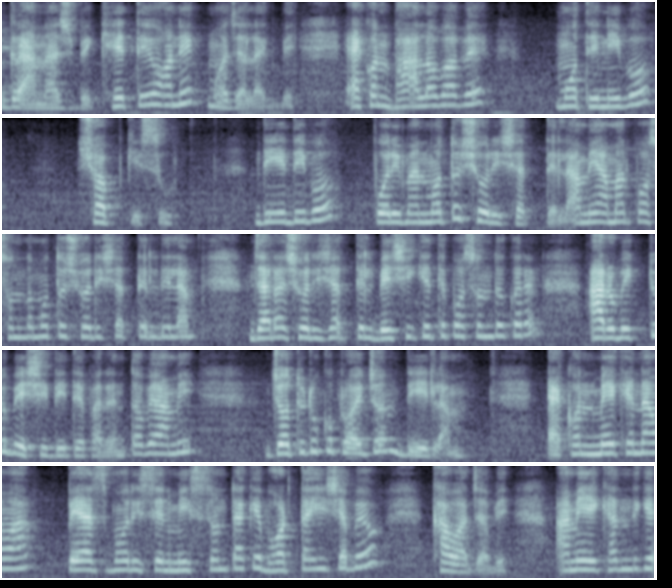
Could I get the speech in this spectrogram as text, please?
গ্রান আসবে, খেতেও অনেক মজা লাগবে। এখন ভালোভাবে মথে নিব সব কিছু। দিয়ে দিব পরিমাণ মতো সরিষার তেল। আমি আমার পছন্দ মতো সরিষার তেল দিলাম। যারা সরিষার তেল বেশি খেতে পছন্দ করেন, আরও একটু বেশি দিতে পারেন। তবে আমি যতটুকু প্রয়োজন দিলাম। এখন মেখে নেওয়া পেঁয়াজ, মরিচের মিশ্রণটাকে ভর্তা হিসাবেও খাওয়া যাবে। আমি এখান থেকে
